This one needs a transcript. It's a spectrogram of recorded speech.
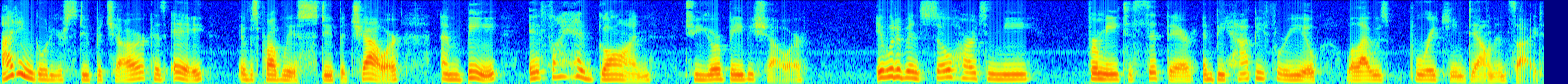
I didn't go to your stupid shower because A, it was probably a stupid shower, and B, if I had gone to your baby shower, it would have been so hard to me for me to sit there and be happy for you while I was breaking down inside.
